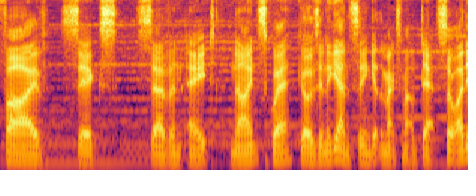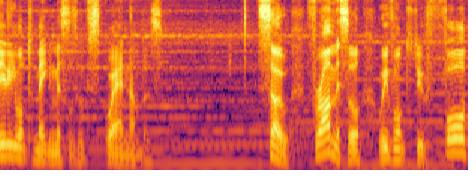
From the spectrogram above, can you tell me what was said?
5, 6, 7, 8, 9, square goes in again, so you can get the maximum amount of depth. So ideally, you want to make missiles with square numbers. So, for our missile, we want to do 4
